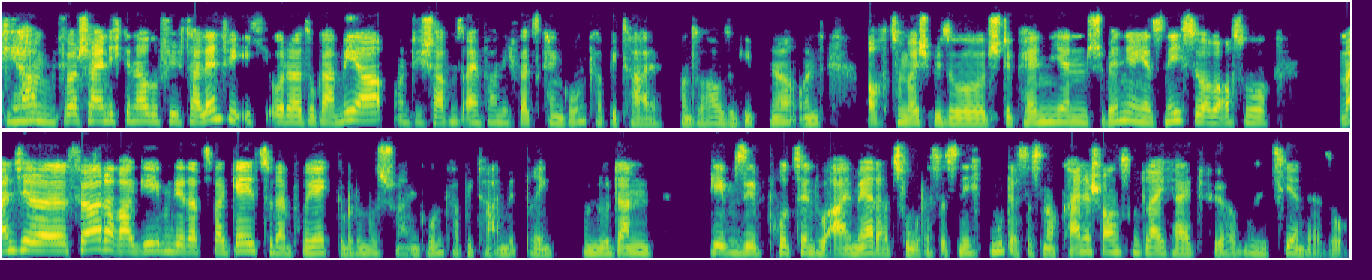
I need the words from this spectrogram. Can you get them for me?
die haben wahrscheinlich genauso viel Talent wie ich oder sogar mehr und die schaffen es einfach nicht, weil es kein Grundkapital von zu Hause gibt. Ne? Und auch zum Beispiel so Stipendien, Stipendien jetzt nicht so, aber auch so manche Förderer geben dir da zwar Geld zu deinem Projekt, aber du musst schon ein Grundkapital mitbringen. Und nur dann geben sie prozentual mehr dazu. Das ist nicht gut, das ist noch keine Chancengleichheit für Musizierende so.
